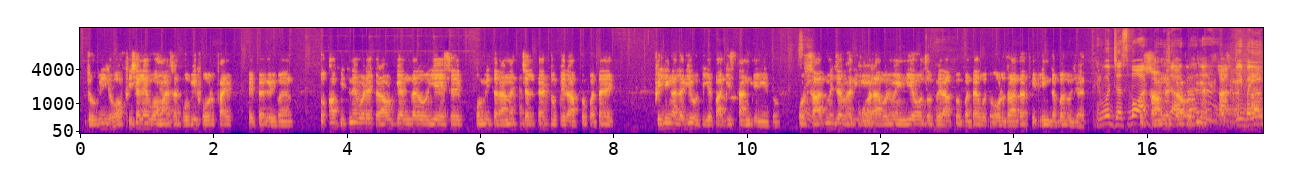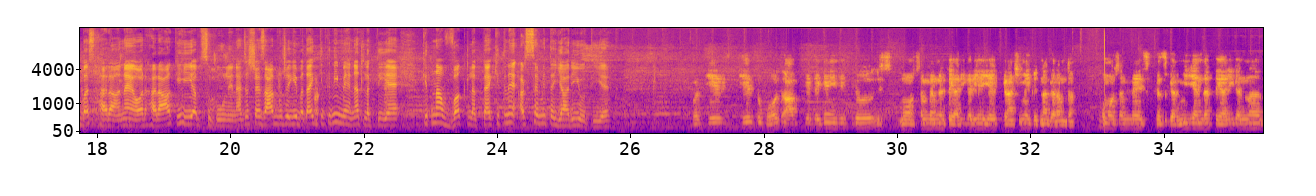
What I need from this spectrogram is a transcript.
जो भी ऑफिशियल है, वो हमारे साथ, वो भी फोर फाइव थे तकरीबन। तो अब इतने बड़े क्राउड के अंदर और ये ऐसे कौमी तराना चलता है तो फिर आपको पता है फीलिंग अलग ही होती है पाकिस्तान के लिए तो। और साथ में जब हरी बराबर में इंडिया हो तो फिर आपको पता है वो तो और ज़्यादा फीलिंग डबल हो जाती है। फिर वो जज्बा और तो बढ़ जाता है ना कि भाई बस हराना है और हरा के ही अब सुकून लेना है। अच्छा शहजाद मुझे ये बताए कितनी मेहनत लगती है कितना वक्त लगता है कितने अरसे में तैयारी होती है? बस ये ये तो बहुत आप ये देखें ये जो इस मौसम में हमने तैयारी करी है ये कराची में कितना गर्म था। वो मौसम में इस गर्मी के अंदर तैयारी करना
